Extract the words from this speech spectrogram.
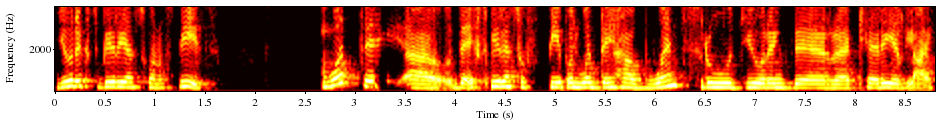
your experience, one of these. What they, uh, the experience of people, what they have went through during their uh, career life,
